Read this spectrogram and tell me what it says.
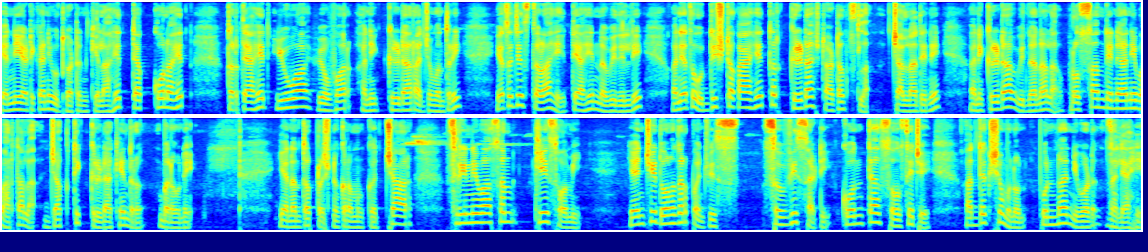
यांनी या ठिकाणी उद्घाटन केलं आहे. त्या कोण आहेत? तर त्या आहेत युवा व्यवहार आणि क्रीडा राज्यमंत्री. याचं जे स्थळ आहे ते आहे नवी दिल्ली आणि याचं उद्दिष्ट काय आहे? तर क्रीडा स्टार्टअप्सला चालना देणे आणि क्रीडा विज्ञानाला प्रोत्साहन देणे आणि भारताला जागतिक क्रीडा केंद्र बनवणे. यानंतर प्रश्न क्रमांक चार. श्रीनिवासन के स्वामी यांची दोन हजार पंचवीस सव्वीससाठी कोणत्या संस्थेचे अध्यक्ष म्हणून पुन्हा निवड झाली आहे?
